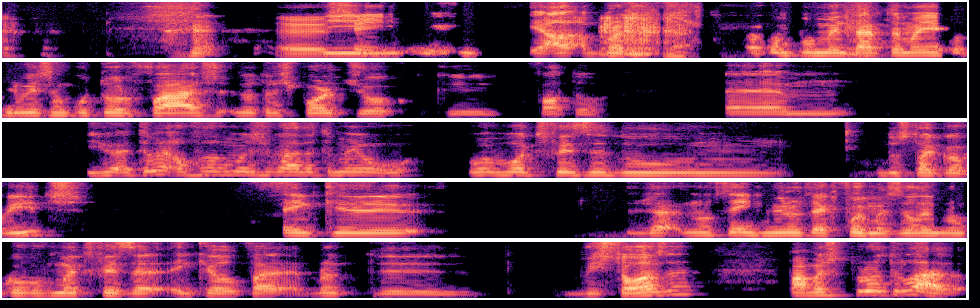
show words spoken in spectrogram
uh, e, e, e para complementar também a contribuição que o Toro faz no transporte de jogo, que faltou. Um, e também houve uma jogada também, uma boa defesa do, do Stojkovic, em que já não sei em que minuto é que foi, mas eu lembro-me que houve uma defesa em que ele pronto, vistosa. Pá, mas por outro lado,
